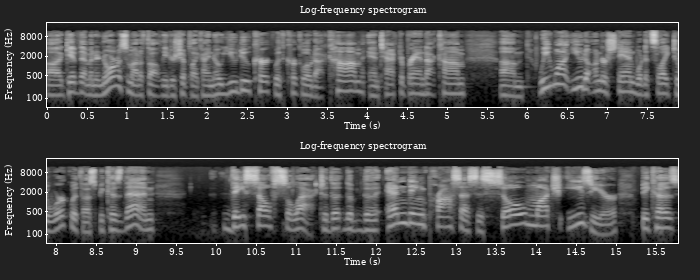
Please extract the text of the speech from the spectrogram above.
uh, give them an enormous amount of thought leadership, like I know you do, Kirk, with kirklowe.com and tactobrand.com. Um, we want you to understand what it's like to work with us because then they self-select. The, the the ending process is so much easier because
